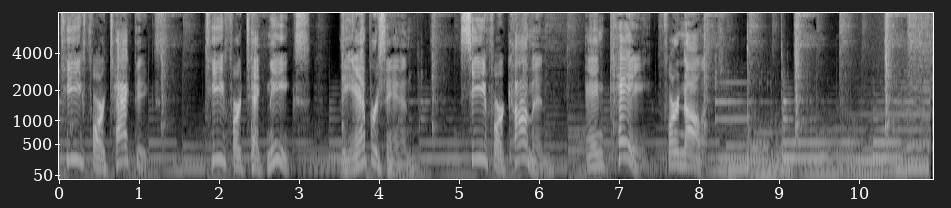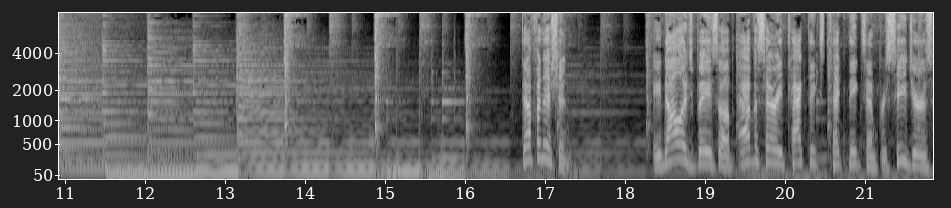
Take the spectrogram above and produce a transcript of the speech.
T for tactics, T for techniques, the ampersand, C for common, and K for knowledge. Definition a knowledge base of adversary tactics, techniques, and procedures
